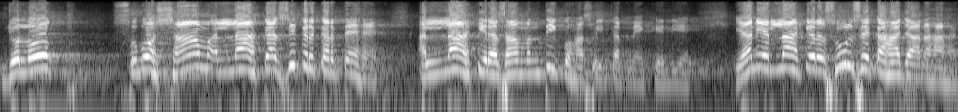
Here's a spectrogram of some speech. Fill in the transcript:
جو لوگ صبح شام اللہ کا ذکر کرتے ہیں، اللہ کی رضامندی کو حاصل کرنے کے لیے۔ یعنی اللہ کے رسول سے کہا جا رہا ہے،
